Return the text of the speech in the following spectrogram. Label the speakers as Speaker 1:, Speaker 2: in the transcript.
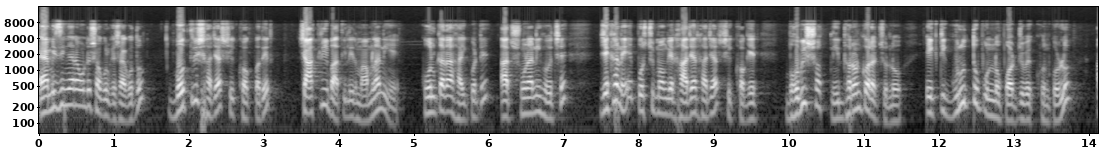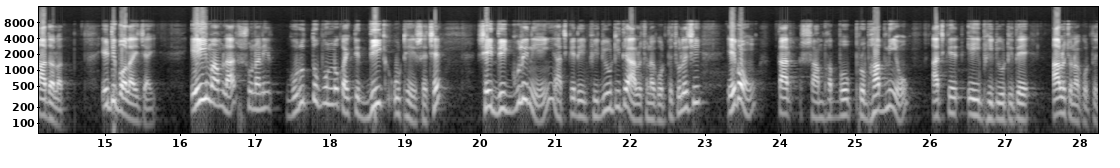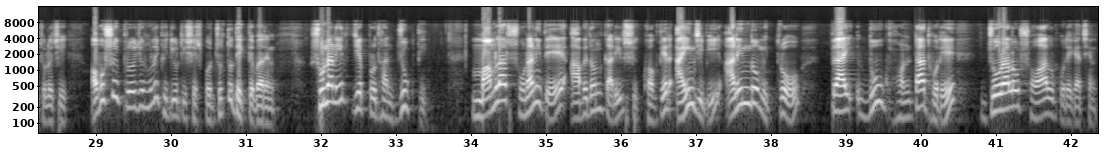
Speaker 1: Amazing অ্যারাউন্ডে সকলকে স্বাগত। বত্রিশ হাজার শিক্ষক পদের চাকরি বাতিলের মামলা নিয়ে কলকাতা হাইকোর্টে আজ শুনানি হয়েছে, যেখানে পশ্চিমবঙ্গের হাজার হাজার শিক্ষকের ভবিষ্যৎ নির্ধারণ করার জন্য একটি গুরুত্বপূর্ণ পর্যবেক্ষণ করল আদালত। এটি বলাই যায়, এই মামলার শুনানির গুরুত্বপূর্ণ কয়েকটি দিক উঠে এসেছে। সেই দিকগুলি নিয়েই আজকের এই ভিডিওটিতে আলোচনা করতে চলেছি এবং তার সম্ভাব্য প্রভাব নিয়েও আজকের এই ভিডিওটিতে আলোচনা করতে চলেছি। অবশ্যই প্রয়োজন হলে ভিডিওটি শেষ পর্যন্ত দেখতে পারেন। শুনানির যে প্রধান যুক্তি, মামলার শুনানিতে আবেদনকারীর শিক্ষকদের আইনজীবী আনন্দ মিত্র প্রায় দু ঘণ্টা ধরে জোরালো সওয়াল করে গেছেন।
